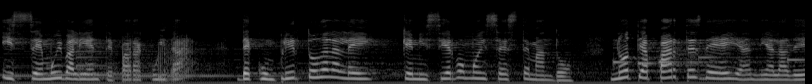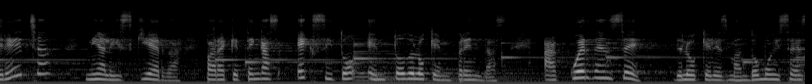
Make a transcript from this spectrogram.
y sé muy valiente para cuidar de cumplir toda la ley que mi siervo Moisés te mandó. No te apartes de ella ni a la derecha ni a la izquierda, para que tengas éxito en todo lo que emprendas. Acuérdense de lo que les mandó Moisés,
